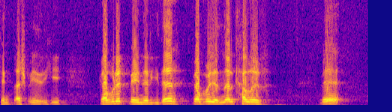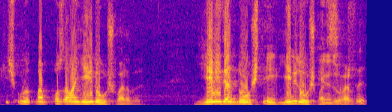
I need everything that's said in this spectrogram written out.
Denktaş Bey dedi ki kabul etmeyenler gider, kabul edenler kalır. Ve hiç unutmam o zaman yeni doğuş vardı. Yeniden doğuş değil, yeni doğuş partisi doğuş. vardı.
